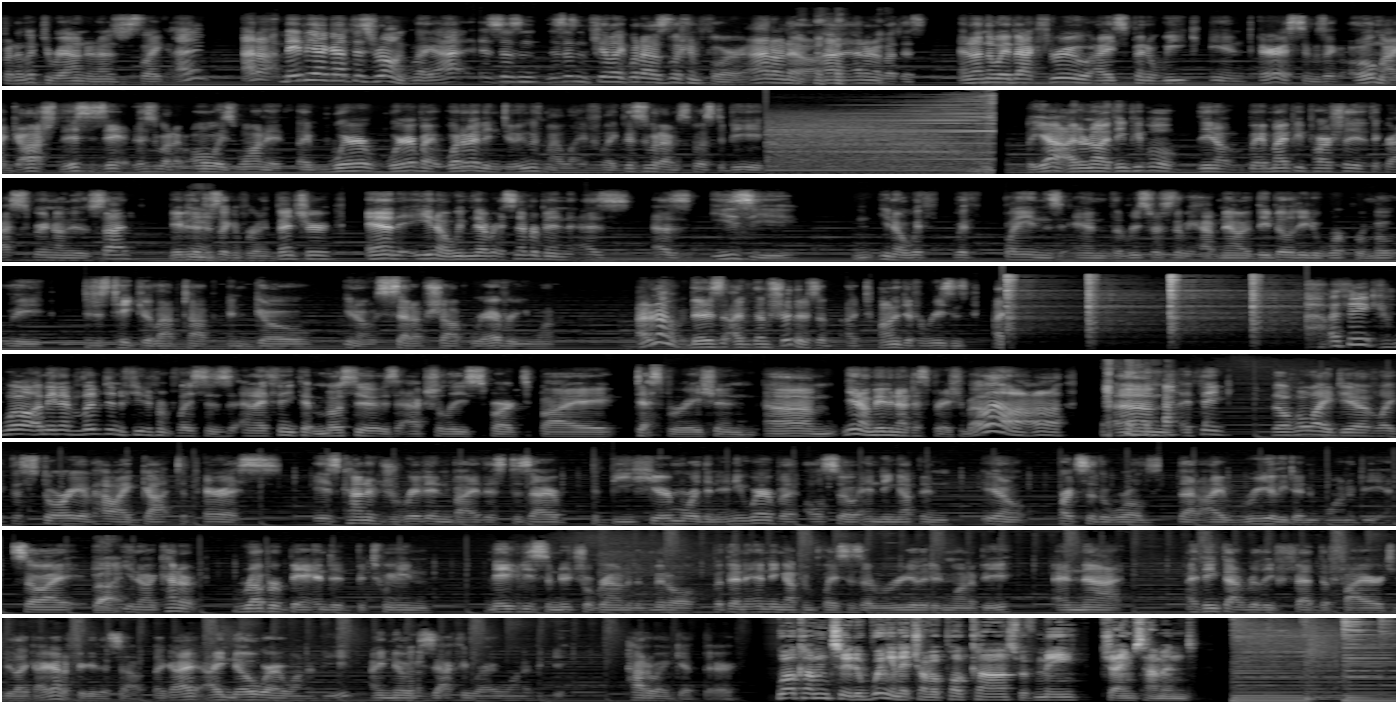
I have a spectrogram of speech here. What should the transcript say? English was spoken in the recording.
but I looked around and I was just like, I, I don't, maybe I got this wrong. Like, I, this doesn't, this doesn't feel like what I was looking for. I don't know. I, I don't know about this. And on the way back through, I spent a week in Paris and was like, oh my gosh, this is it. This is what I've always wanted. Like, where, where have I, what have I been doing with my life? Like, this is what I'm supposed to be. But yeah, I don't know. I think people, you know, it might be partially that the grass is greener on the other side. Maybe they're Mm. just looking for an adventure. And you know, we've never, it's never been as as easy you know with with planes and the resources that we have now the ability to work remotely to just take your laptop and go you know set up shop wherever you want. I don't know. There's i'm sure there's a, a ton of different reasons. I, I think well i mean i've lived in a few different places and i think that most of it was actually sparked by desperation. Um you know maybe not desperation but uh, um i think the whole idea of like the story of how i got to paris is kind of driven by this desire to be here more than anywhere, but also ending up in, you know, parts of the world that I really didn't want to be in. So I, Right. you know, I kind of rubber banded between maybe some neutral ground in the middle, but then ending up in places I really didn't want to be. And that, I think that really fed the fire to be like, I got to figure this out. Like, I, I know where I want to be. I know exactly where I want to be. How do I get there? Welcome to the Winging It Travel podcast with me, James Hammond.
